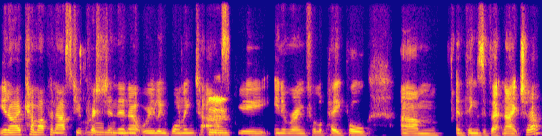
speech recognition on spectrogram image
you know, I come up and ask you a question. They're mm. not really wanting to mm. ask you in a room full of people um, and things of that nature.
